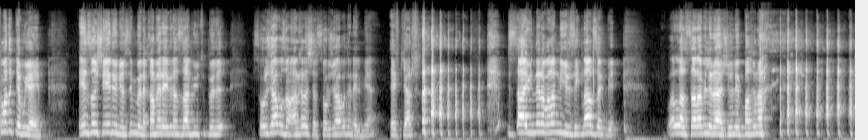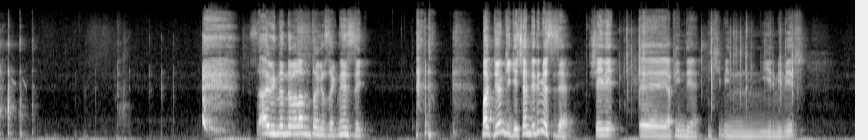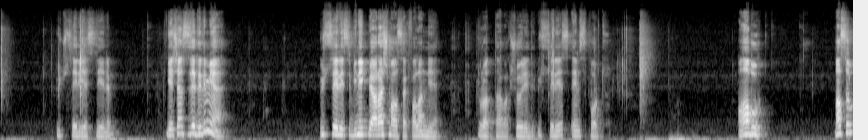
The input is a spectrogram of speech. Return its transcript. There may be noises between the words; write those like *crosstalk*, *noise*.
yapamadık ya bu yayın. En son şeye dönüyoruz değil mi böyle kamerayı biraz daha büyütüp böyle soru cevap o zaman arkadaşlar soru cevaba dönelim ya. Efkar. *laughs* Biz sahibinden falan mı girsek ne yapsak bir? Vallahi sarabilir ha şöyle bakın. *laughs* Sahibinden de falan mı takılsak ne etsek? *laughs* Bak diyorum ki geçen dedim ya size şeyli eee, yapayım diye. 2021 3 seriyesi diyelim. Geçen size dedim ya 3 serisi binek bir araç mı alsak falan diye. Dur hatta bak şöyleydi. 3 serisi M Sport. Aha bu. Nasıl?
